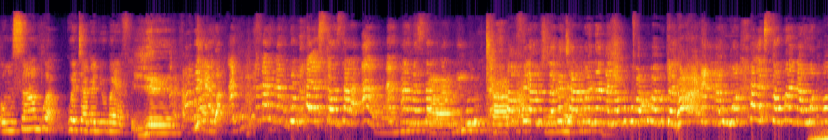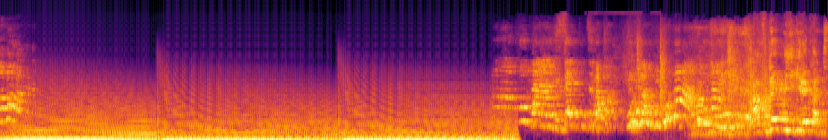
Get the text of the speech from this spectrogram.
omusambwa gwetaaga nyumba yaffe. Ye. Okufira kyagonyanga nokukubakuba butonawo alesta omwana wo oba avude muyingire kati.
